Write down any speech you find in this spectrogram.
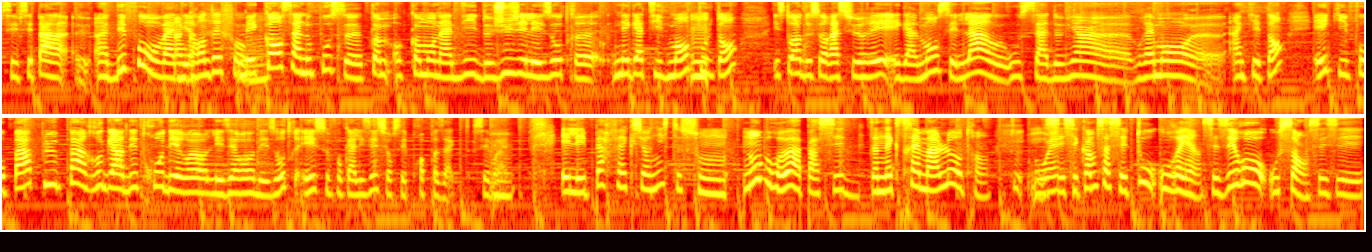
c'est pas euh, un défaut, on va Un dire. grand défaut. Mais hein. quand ça nous pousse, euh, comme, comme on a dit, de juger les autres euh, négativement Mm. tout le temps, histoire de se rassurer également, c'est là où ça devient vraiment euh, inquiétant et qu'il faut pas plus pas regarder trop d'erreurs, les erreurs des autres et se focaliser sur ses propres actes. C'est vrai. Mm. Et les perfectionnistes sont nombreux à passer d'un extrême à l'autre. ouais. C'est comme ça, c'est tout ou rien. C'est zéro ou 100. C'est- C'est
